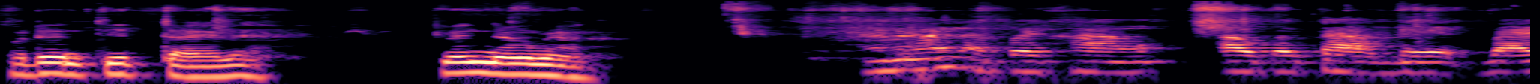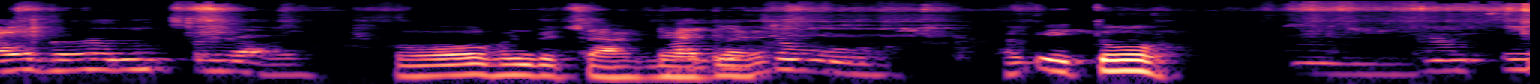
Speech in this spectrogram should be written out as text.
บ่เด่นติดใจเลยแม่นหยังแม่น อันนั้นเอาไปค้างเอาไปตากแดดไว้บ่ให้มันเปื่อยโอ้เพิ่นไปตากแดไว้ดด้ที่วยตู้ผักอีตู้อืมน้องเจ๊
